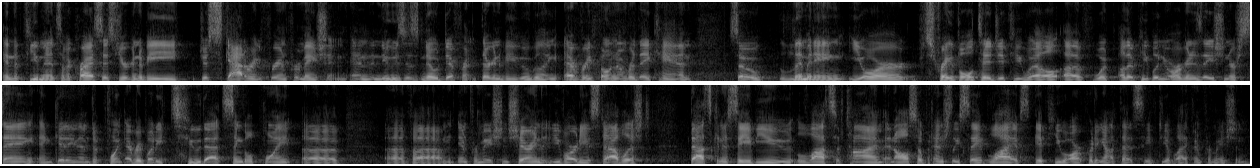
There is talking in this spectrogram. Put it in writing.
in the few minutes of a crisis, you're going to be just scattering for information. And the news is no different. They're going to be Googling every phone number they can so limiting your stray voltage, if you will, of what other people in your organization are saying and getting them to point everybody to that single point of, of um, information sharing that you've already established, that's going to save you lots of time and also potentially save lives if you are putting out that safety of life information.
